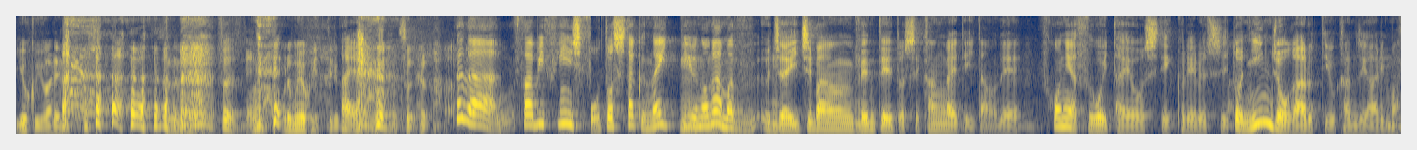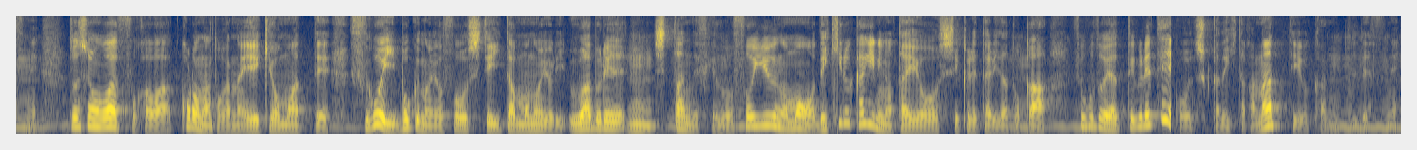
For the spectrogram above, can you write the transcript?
よく言われる。そうですね。俺もよく言ってる。はい。それは。ただサービス品質を落としたくないっていうのがまずうちは一番前提として考えていたのでそこにはすごい対応してくれるしあと人情があるっていう感じがありますね。今年の5月とかはコロナとかの影響もあってすごい僕の予想していたものより上振れしたんですけどそういうのもできる限りの対応をしてくれたりだとかそういうことをやってくれてこう出荷できたかなっていう感じですね。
